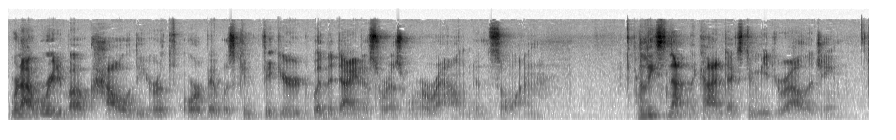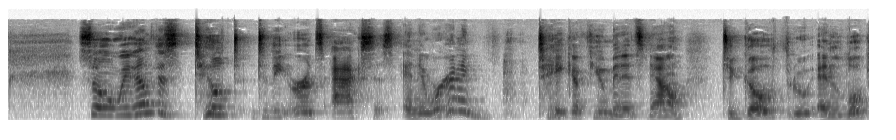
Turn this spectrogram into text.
We're not worried about how the Earth's orbit was configured when the dinosaurs were around and so on. At least not in the context of meteorology. So we have this tilt to the Earth's axis, and we're going to take a few minutes now to go through and look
